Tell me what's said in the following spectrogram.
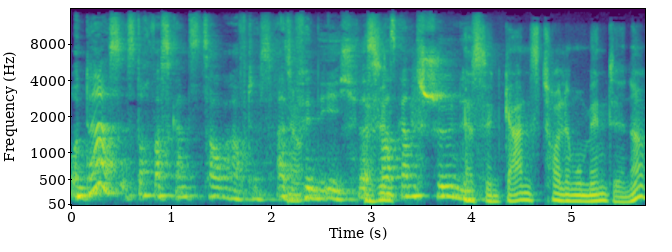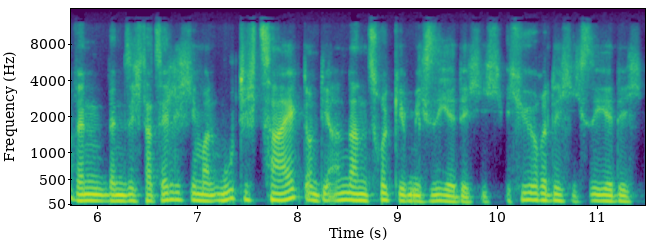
Und das ist doch was ganz Zauberhaftes, also ja. finde ich. Das, das ist was ganz Schönes. Das sind ganz tolle Momente, ne? Wenn, wenn sich tatsächlich jemand mutig zeigt und die anderen zurückgeben, ich sehe dich, ich, ich höre dich, ich sehe dich.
